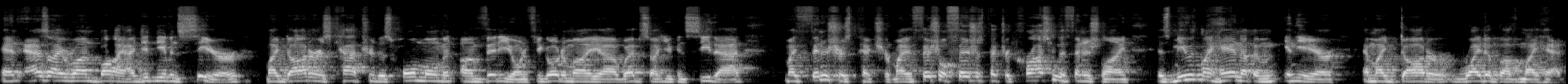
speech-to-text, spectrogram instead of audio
And as I run by, I didn't even see her. My daughter has captured this whole moment on video. And if you go to my uh, website, you can see that my finisher's picture, my official finisher's picture crossing the finish line is me with my hand up in, in the air and my daughter right above my head.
